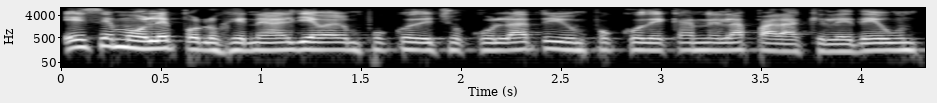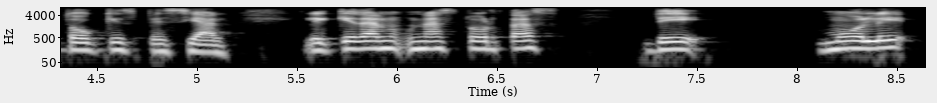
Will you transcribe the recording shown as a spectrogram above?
Ese mole por lo general lleva un poco de chocolate y un poco de canela para que le dé un toque especial. Le quedan unas tortas de mole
